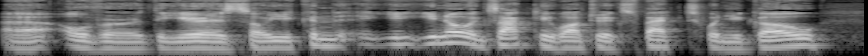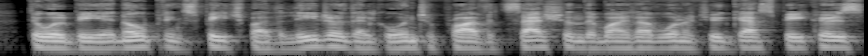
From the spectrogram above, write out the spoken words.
uh, over the years. So you can you, you know exactly what to expect when you go. There will be an opening speech by the leader. They'll go into private session. They might have one or two guest speakers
